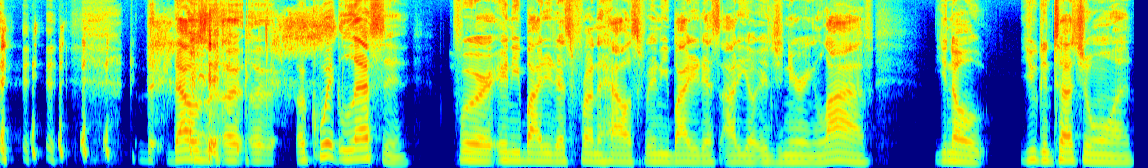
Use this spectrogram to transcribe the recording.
you. that was a, a, a quick lesson for anybody that's front of house, for anybody that's audio engineering live, you know, you can touch on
